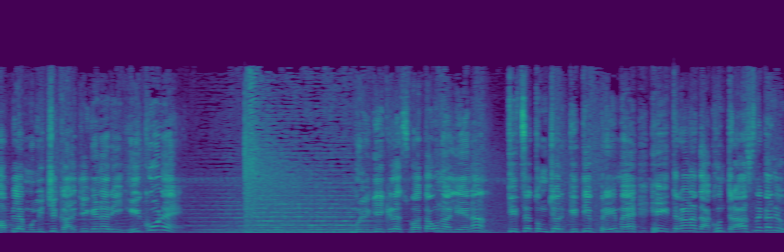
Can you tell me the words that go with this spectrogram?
आपल्या मुलीची काळजी घेणारी ही कोण आहे? मुलगी इकडे स्वतःहून आली आहे ना तिचं तुमच्यावर किती प्रेम आहे हे इतरांना दाखवून त्रास नका देऊ.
